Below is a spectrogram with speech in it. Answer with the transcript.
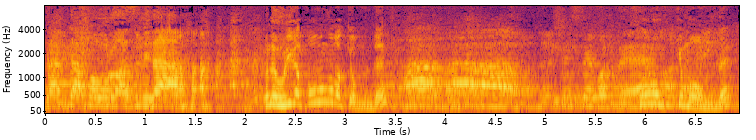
싹다 뽑으러 왔습니다. 근데 우리가 뽑은 거밖에 없는데? 실수해버리네. 새로운 포켓몬 없는데?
